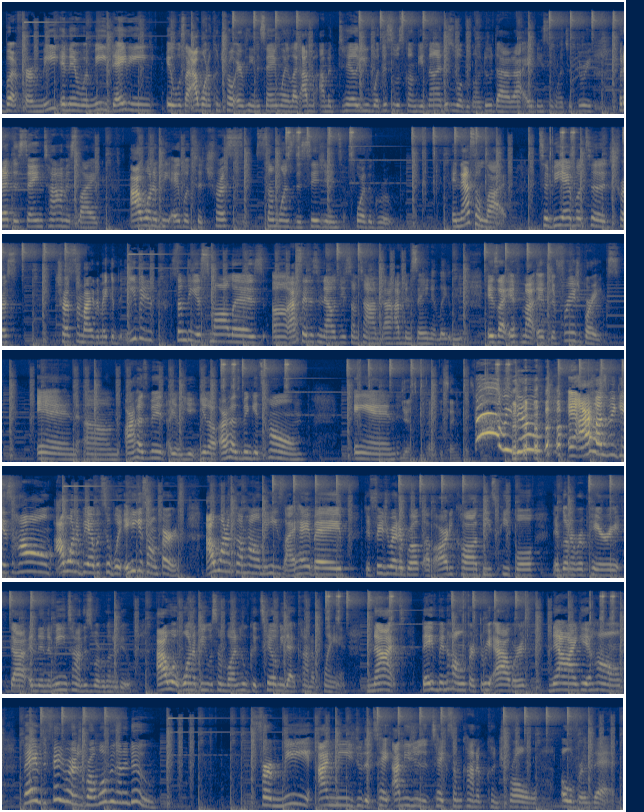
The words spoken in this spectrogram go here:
But for me, and then with me dating, it was like I want to control everything the same way. Like I'm, I'm gonna tell you what this is what's gonna get done. This is what we're gonna do. Da da da. A B C one two three. But at the same time, it's like I want to be able to trust someone's decisions for the group. And that's a lot. To be able to trust trust somebody to make it even something as small as uh, I say this analogy sometimes I, have been saying it lately is like if my if the fridge breaks and um, our husband you, you know our husband gets home and yes we have the same husband ah, we do. and our husband gets home. I want to be able to. He gets home first. I want to come home and he's like, "Hey, babe, the refrigerator broke. I've already called these people. They're gonna repair it. And in the meantime, this is what we're gonna do." I would want to be with someone who could tell me that kind of plan. Not they've been home for three hours. Now I get home, babe. The refrigerator's broke. What are we gonna do? For me, I need you to take I need you to take some kind of control over that.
